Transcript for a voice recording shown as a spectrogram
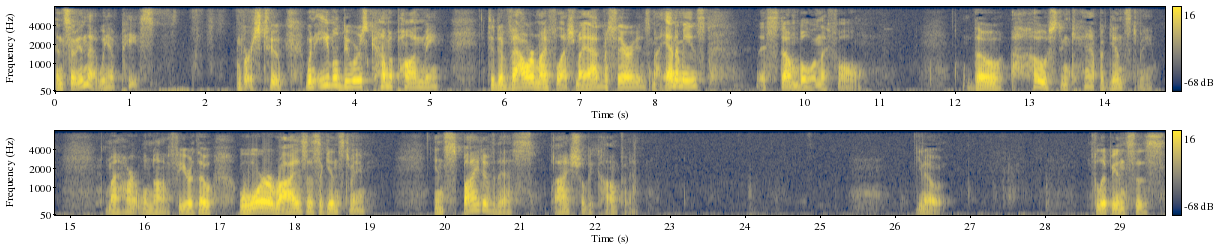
And so in that we have peace. Verse 2 When evildoers come upon me to devour my flesh, my adversaries, my enemies, they stumble and they fall. Though a host encamp against me, my heart will not fear. Though war arises against me, in spite of this, I shall be confident. You know, Philippians says,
